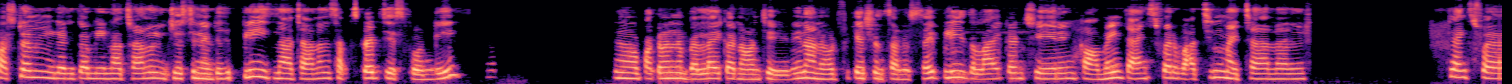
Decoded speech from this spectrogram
ఫస్ట్ టైం కనుక మీరు నా ఛానల్ చూస్తున్నట్టయితే ప్లీజ్ నా ఛానల్ సబ్స్క్రైబ్ చేసుకోండి. పక్కన బెల్ ఐకాన్ ఆన్ చేయండి. నా నోటిఫికేషన్స్ అని వస్తాయి please like and share and comment. Thanks for watching my channel. Thanks for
